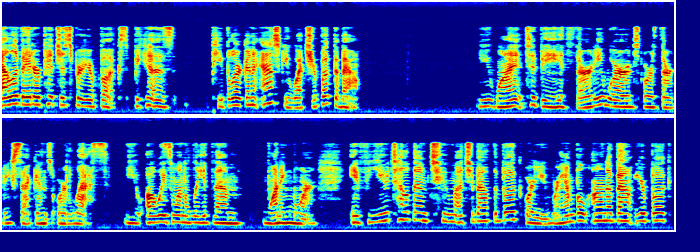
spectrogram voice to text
Elevator pitches for your books because people are going to ask you, what's your book about? You want it to be 30 words or 30 seconds or less. You always want to leave them wanting more. If you tell them too much about the book or you ramble on about your book,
